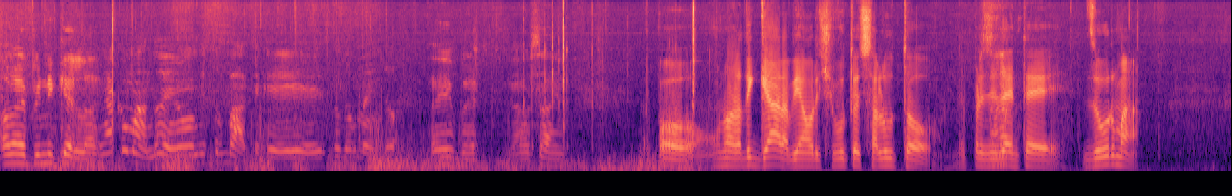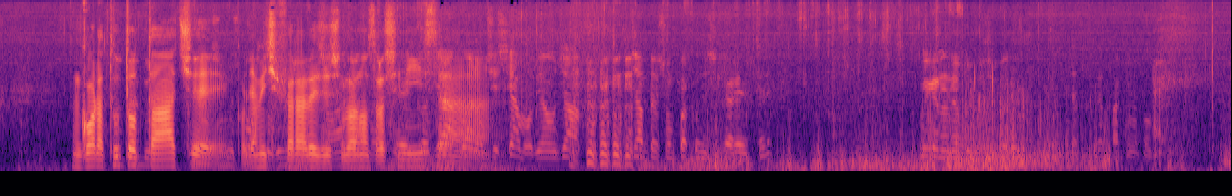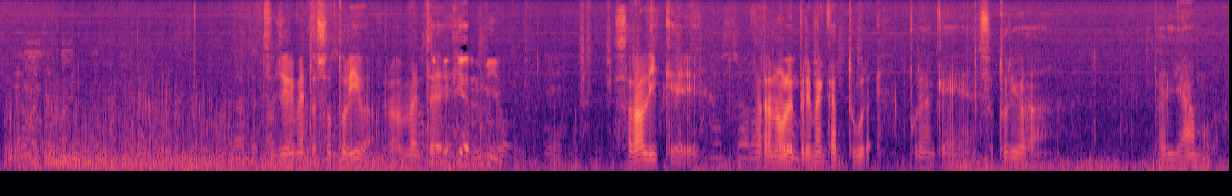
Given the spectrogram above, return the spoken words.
Ora è pinnichella. Mi raccomando, eh, non disturbate che sto dormendo. Eh beh, lo sai. Dopo un'ora di gara abbiamo ricevuto il saluto del presidente Zurma. Ancora tutto tace, con gli amici ferraresi sulla nostra sinistra. non ci siamo, abbiamo già, già perso un pacco di sigarette. Non ne ha sigarette. Che non c'è Guardate, Suggerimento sotto riva, Il probabilmente sarà lì che verranno le prime catture, oppure anche sotto riva tagliamo.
